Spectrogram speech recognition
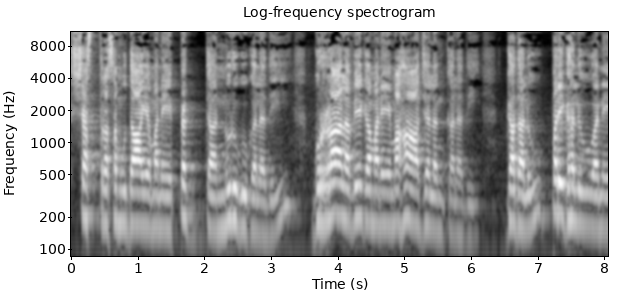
శస్త్ర సముదాయమనే పెద్ద నురుగు కలది గుర్రాల వేగమనే మహాజలం కలది గదలు పరిఘలు అనే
